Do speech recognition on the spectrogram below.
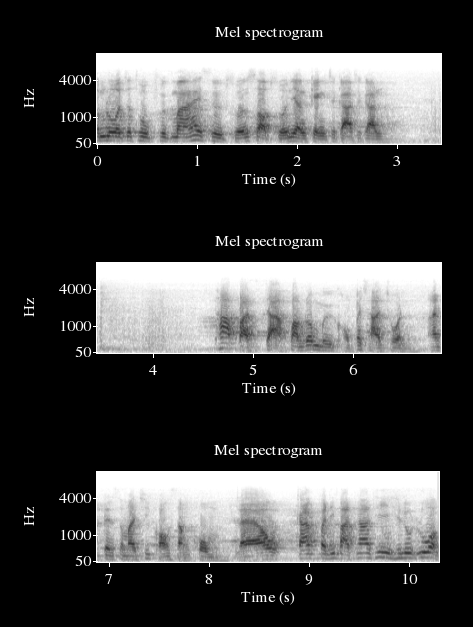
ตำรวจจะถูกฝึกมาให้สืบสวนสอบสวนอย่างเก่งชะกาจชะกัน ถ้าปราศจากความร่วมมือของประชาชน อันเป็นสมาชิกของสังคม แล้วการปฏิบัติหน้าที่ให้ลุล่วง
